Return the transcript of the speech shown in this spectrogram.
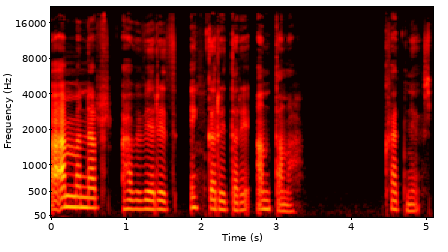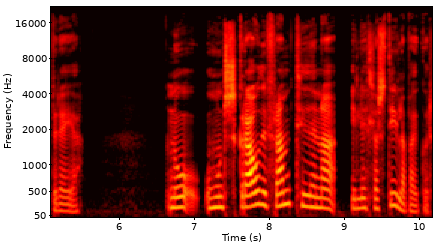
að emmanar hafi verið engarítari andana. Hvernig, spyr eiga. Nú, hún skráði framtíðina í litla stílabækur,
